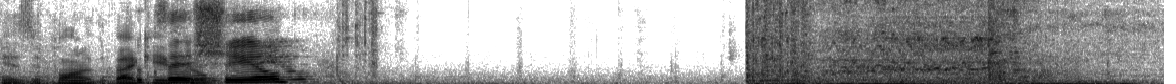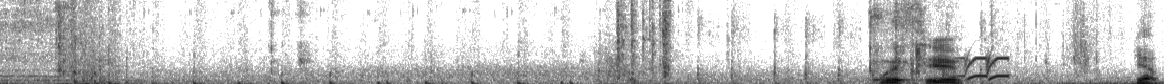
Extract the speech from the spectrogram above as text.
Here's the plant at the back Took here, their Phil. shield. With you. Yep.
